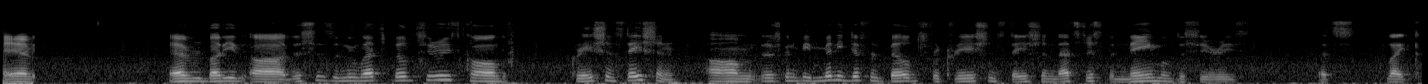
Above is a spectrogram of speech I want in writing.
Hey everybody, uh, this is a new Let's Build series called Creation Station. Um, there's gonna be many different builds for Creation Station. That's just the name of the series. That's like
